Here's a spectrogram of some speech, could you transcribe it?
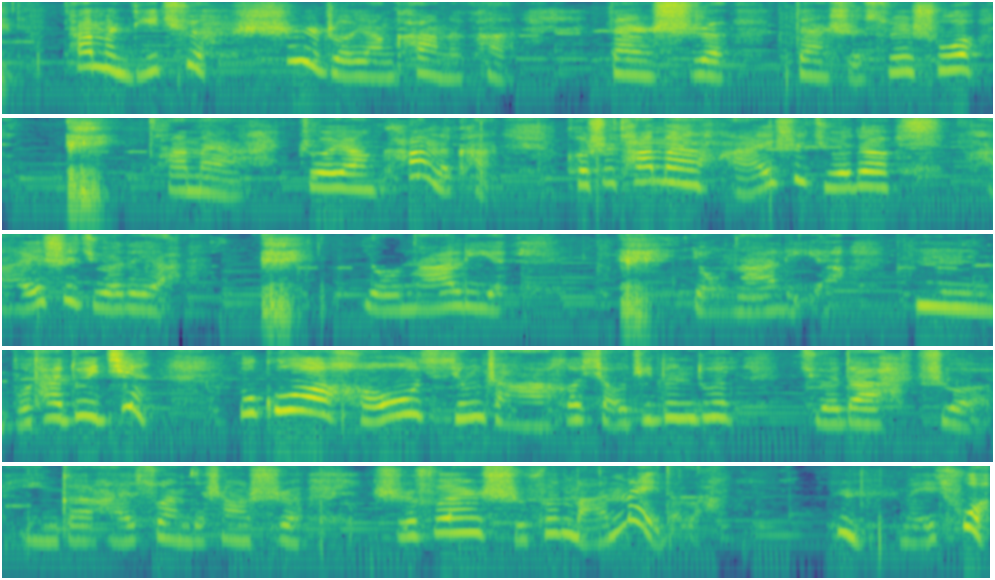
他们的确是这样看了看，但是，但是虽说 他们啊这样看了看，可是他们还是觉得，还是觉得呀，有哪里。有哪里呀？嗯，不太对劲。不过猴子警长啊和小鸡墩墩觉得这应该还算得上是十分十分完美的了。嗯，没错，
